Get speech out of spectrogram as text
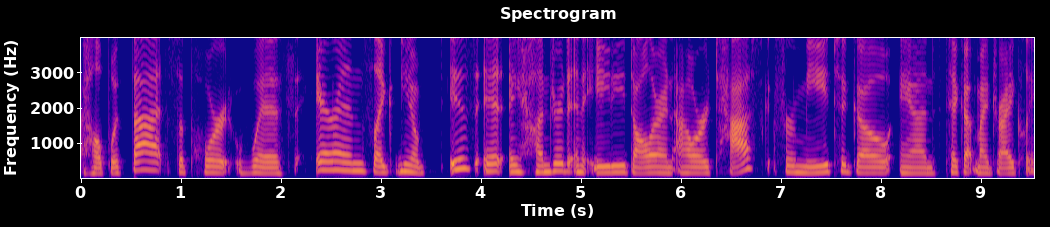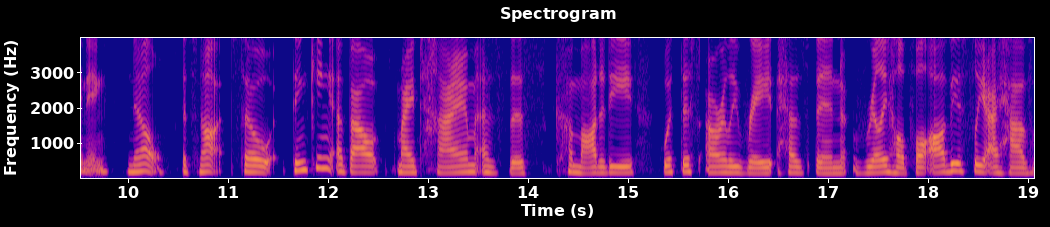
help with that, support with errands, like, you know, is it a $180 an hour task for me to go and pick up my dry cleaning? No, it's not. So, thinking about my time as this commodity with this hourly rate has been really helpful. Obviously, I have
